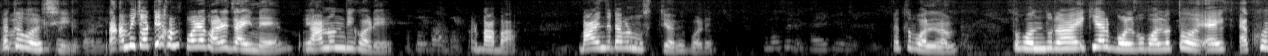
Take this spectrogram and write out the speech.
তা তো বলছি। আমি চটি এখন পরে ঘরে যাই না ওই আনন্দি করে। আর বাবা বারান্দাটা আবার মুছতে হবে পরে। তা তো বললাম। তো বন্ধুরা কি আর বলব বলো তো? এই এখন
